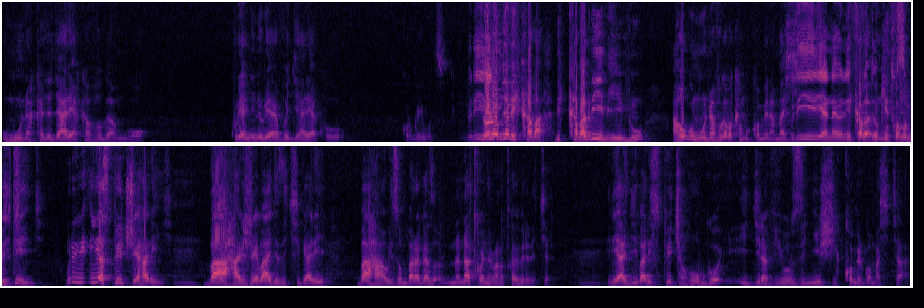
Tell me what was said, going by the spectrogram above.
umuntu akajya ajya hariya akavuga ngo kuriya nyine uriya yavugiye hariya ku rwibutso. Noneho byo bikaba bikaba ari ibintu ahubwo umuntu avuga bakamukomera amashyi. Bikitwa ngo mitingi. Iriya speech yahariye. Bahaje bageze i kigali bahawe izo mbaraga natwe abanyarwanda twabibererekera iriya gihe iba ari speech ahubwo igira views nyinshi ikomerwa amashyi cyane.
